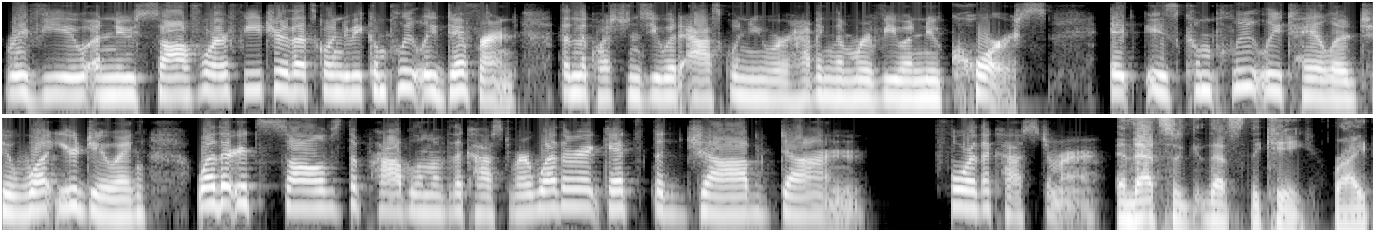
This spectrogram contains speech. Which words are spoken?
review a new software feature, that's going to be completely different than the questions you would ask when you were having them review a new course. It is completely tailored to what you're doing, whether it solves the problem of the customer, whether it gets the job done for the customer. And that's that's the key, right?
